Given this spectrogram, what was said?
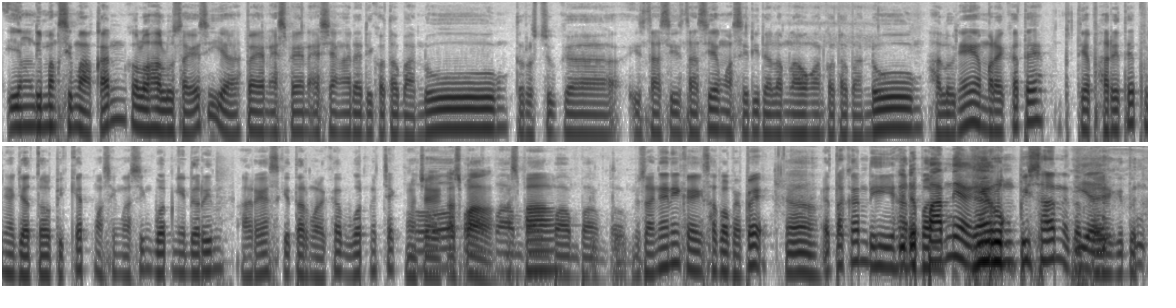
yang dimaksimalkan kalau halus saya sih ya PNS-PNS yang ada di Kota Bandung, terus juga instansi-instansi yang masih di dalam naungan Kota Bandung. Halunya ya mereka teh tiap hari teh punya jadwal piket masing-masing buat ngiderin area sekitar mereka buat ngecek Ngecek Oh, aspal. paham, paham, aspal. paham, paham, gitu. paham. Misalnya nih kayak Satpol PP, Heeh. eta kan di, Di hadapan depannya kan? hirung pisan eta Iya, teh gitu. n-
